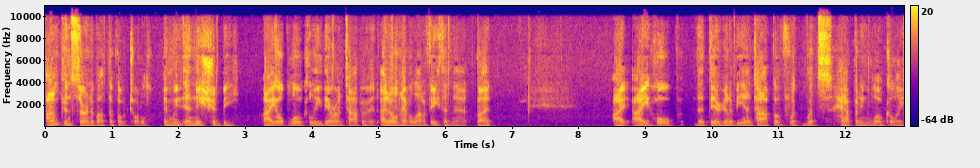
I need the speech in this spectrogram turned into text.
I'm concerned about the vote total, and we and they should be. I hope locally they're on top of it. I don't have a lot of faith in that, but I I hope that they're going to be on top of what, what's happening locally,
